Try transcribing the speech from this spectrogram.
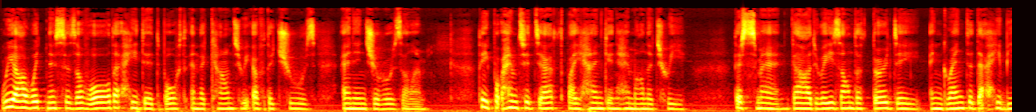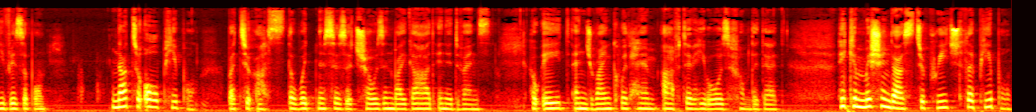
We are witnesses of all that he did both in the country of the Jews and in Jerusalem. They put him to death by hanging him on a tree. This man God raised on the third day and granted that he be visible, not to all people, but to us, the witnesses chosen by God in advance, who ate and drank with him after he rose from the dead. He commissioned us to preach to the people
